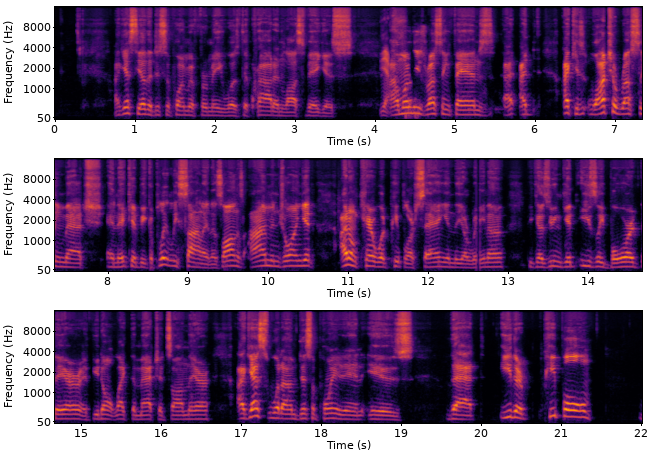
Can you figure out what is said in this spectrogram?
I guess the other disappointment for me was the crowd in Las Vegas. Yeah, I'm one of these wrestling fans. I, I I could watch a wrestling match and it could be completely silent as long as I'm enjoying it. I don't care what people are saying in the arena because you can get easily bored there if you don't like the match that's on there. I guess what I'm disappointed in is that either people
